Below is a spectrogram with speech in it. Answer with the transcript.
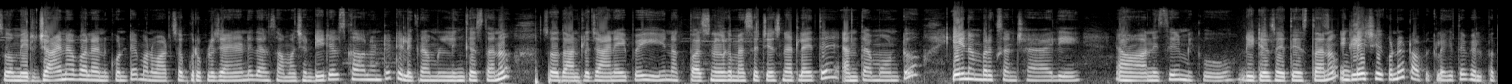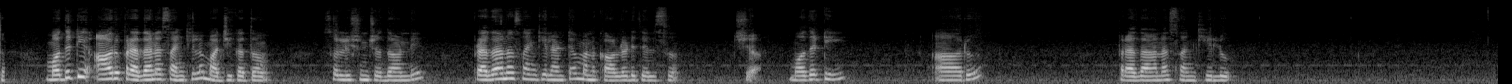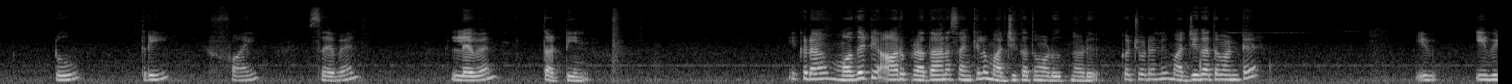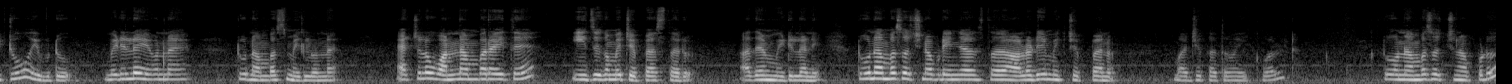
సో మీరు జాయిన్ అవ్వాలనుకుంటే మన వాట్సాప్ గ్రూప్లో జాయిన్ అండి దానికి సంబంధించిన డీటెయిల్స్ కావాలంటే టెలిగ్రామ్ లింక్ ఇస్తాను. సో దాంట్లో జాయిన్ అయిపోయి నాకు పర్సనల్గా మెసేజ్ చేసినట్లయితే ఎంత అమౌంట్ ఏ నెంబర్కి సెండ్ చేయాలి అనేసి మీకు డీటెయిల్స్ అయితే ఇస్తాను. ఇంగ్లీష్ చేయకుండా టాపిక్లోకి అయితే వెళ్ళిపోతాం. మొదటి ఆరు ప్రధాన సంఖ్యల మధ్యగతం సొల్యూషన్ చూద్దామండి ప్రధాన సంఖ్యలు అంటే మనకు ఆల్రెడీ తెలుసు. చ- మొదటి ఆరు ప్రధాన సంఖ్యలు. Two three five seven eleven thirteen ఇక్కడ మొదటి ఆరు ప్రధాన సంఖ్యలు మధ్యగతం అడుగుతున్నాడు. ఇక్కడ చూడండి మధ్యగతం అంటే ఇవి టూ ఇవి టూ. మిడిల్లో ఏమున్నాయి? టూ నంబర్స్ మిగిలి ఉన్నాయి యాక్చువల్గా వన్ నెంబర్ అయితే ఈజీగా మీరు చెప్పేస్తారు. అదే మిడిల్ అని టూ నెంబర్స్ వచ్చినప్పుడు ఏం చేస్తారు? ఆల్రెడీ మీకు చెప్పాను. మధ్యగతం ఈక్వల్ టూ నెంబర్స్ వచ్చినప్పుడు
